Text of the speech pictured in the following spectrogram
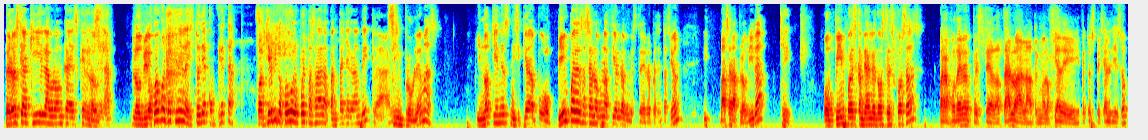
Pero es que aquí la bronca es que los, los videojuegos ya tienen la historia completa. Cualquier videojuego lo puedes pasar a la pantalla grande sin problemas. Y no tienes ni siquiera, o bien puedes hacerlo una fiel este, representación y va a ser aplaudida. Sí. O bien puedes cambiarle dos, tres cosas para poder pues, adaptarlo a la tecnología de efectos especiales y eso,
